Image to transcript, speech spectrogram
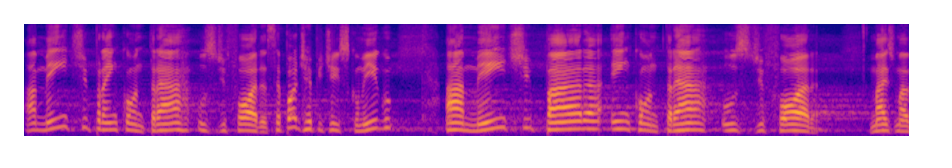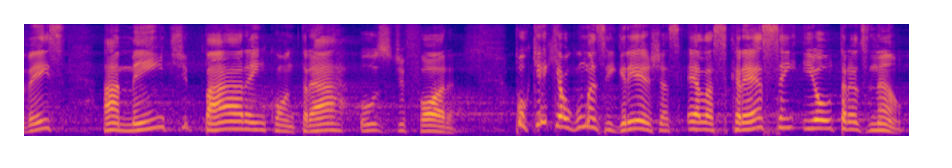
A mente para encontrar os de fora. Você pode repetir isso comigo? A mente para encontrar os de fora. Mais uma vez, a mente para encontrar os de fora. Por que, que algumas igrejas elas crescem e outras não?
